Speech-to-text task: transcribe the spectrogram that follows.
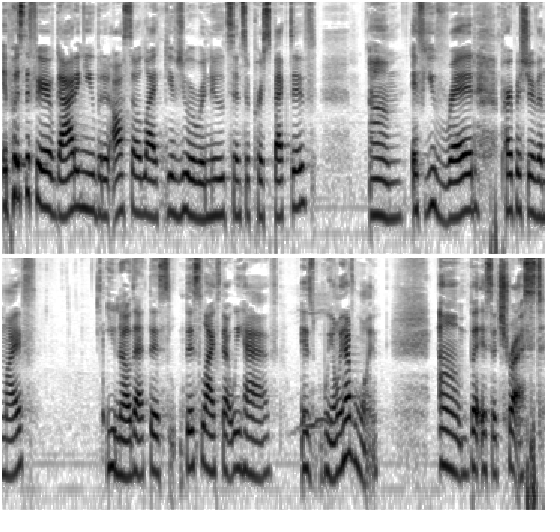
it puts the fear of God in you, but it also like gives you a renewed sense of perspective um, if you've read Purpose Driven Life, you know that this this life that we have is we only have one, um, but it's a trust.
